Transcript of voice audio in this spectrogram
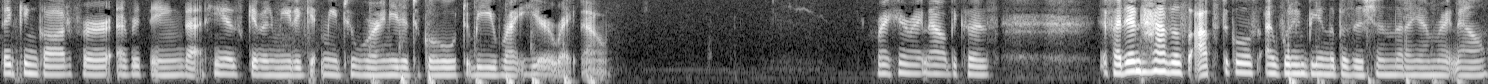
thanking God for everything that He has given me to get me to where I needed to go to be right here, right now. Right here, right now, because if I didn't have those obstacles, I wouldn't be in the position that I am right now.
